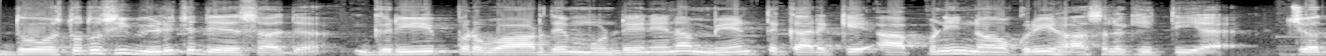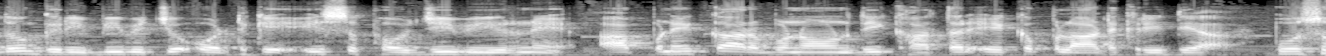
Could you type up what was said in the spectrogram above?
ਦੋਸਤੋ, ਤੁਸੀਂ ਵੀਡੀਓ 'ਚ ਦੇਖ ਸਕਦੇ ਹੋ, ਗਰੀਬ ਪਰਿਵਾਰ ਦੇ ਮੁੰਡੇ ਨੇ ਨਾ ਮਿਹਨਤ ਕਰਕੇ ਆਪਣੀ ਨੌਕਰੀ ਹਾਸਲ ਕੀਤੀ ਹੈ। ਜਦੋਂ ਗਰੀਬੀ ਵਿੱਚੋਂ ਉੱਠ ਕੇ ਇਸ ਫੌਜੀ ਵੀਰ ਨੇ ਆਪਣੇ ਘਰ ਬਣਾਉਣ ਦੀ ਖਾਤਰ ਇੱਕ ਪਲਾਟ ਖਰੀਦਿਆ, ਉਸ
